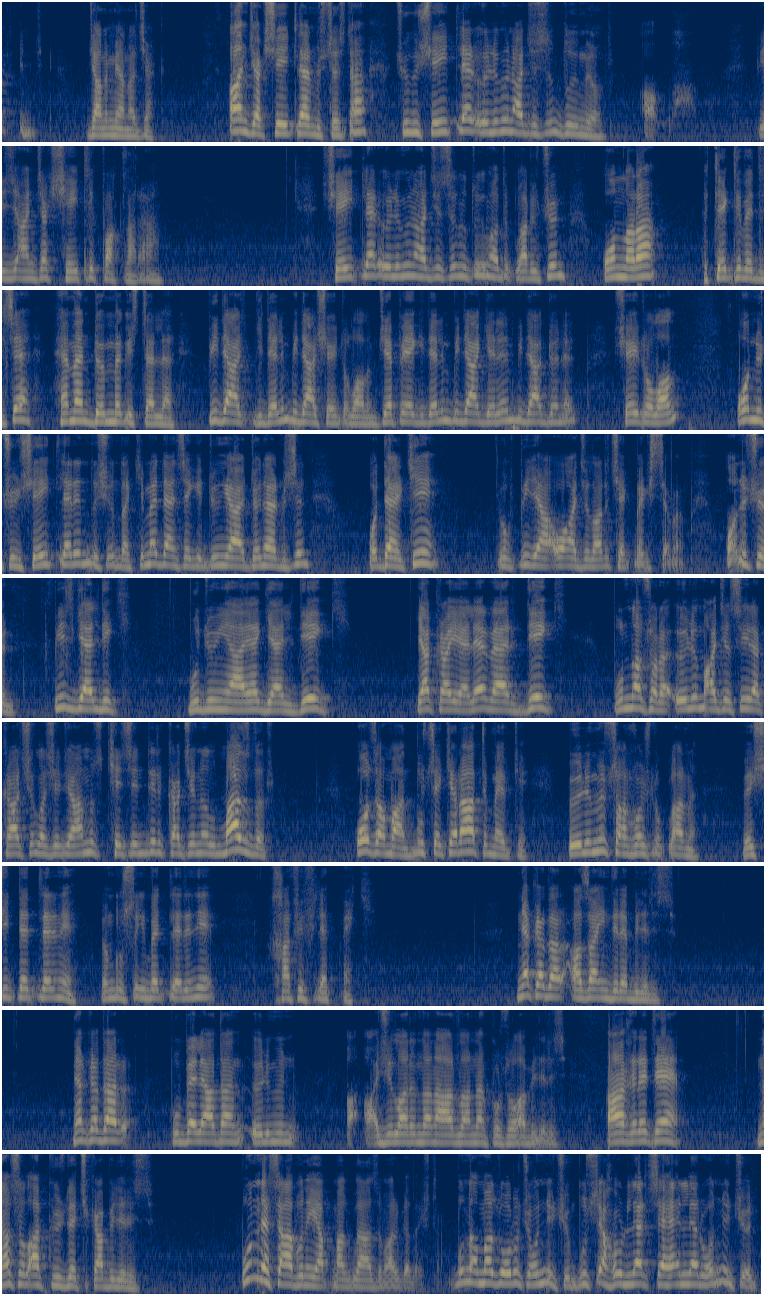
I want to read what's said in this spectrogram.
canım yanacak. Ancak şehitler müstesna. Çünkü şehitler ölümün acısını duymuyor. Allah Allah. Biz ancak şehitlik paklar ha. Şehitler ölümün acısını duymadıkları için onlara teklif edilse hemen dönmek isterler. Bir daha gidelim, bir daha şehit olalım. Cepheye gidelim, bir daha gelelim, bir daha dönelim. Şehit olalım. Onun için şehitlerin dışında kime dense ki dünyaya döner misin? O der ki yok bir daha o acıları çekmek istemem. Onun için biz geldik. Bu dünyaya geldik. Yakayı ele verdik. Bundan sonra ölüm acısıyla karşılaşacağımız kesindir, kaçınılmazdır. O zaman bu sekerat-ı mevti, ölümün sarhoşluklarını ve şiddetlerini ve musibetlerini hafifletmek. Ne kadar aza indirebiliriz? Ne kadar bu beladan, ölümün acılarından, ağırlarından kurtulabiliriz? Ahirete nasıl ak yüzle çıkabiliriz? Bunun hesabını yapmak lazım arkadaşlar. Bu namaz, oruç onun için. Bu sehurler, seherler onun için.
